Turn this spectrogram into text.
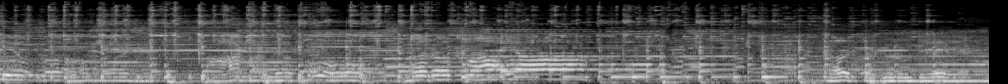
ગાય ગમે પાયા સતગુરુદેવ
